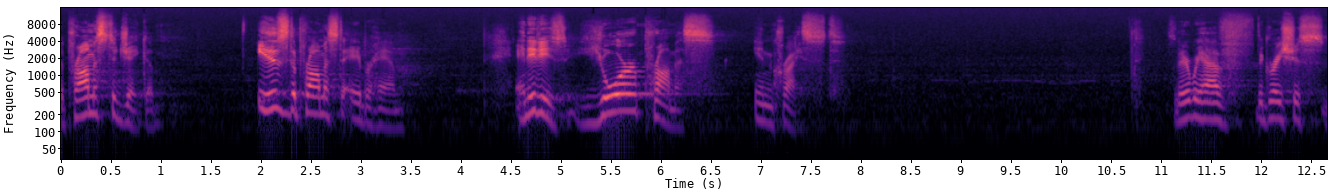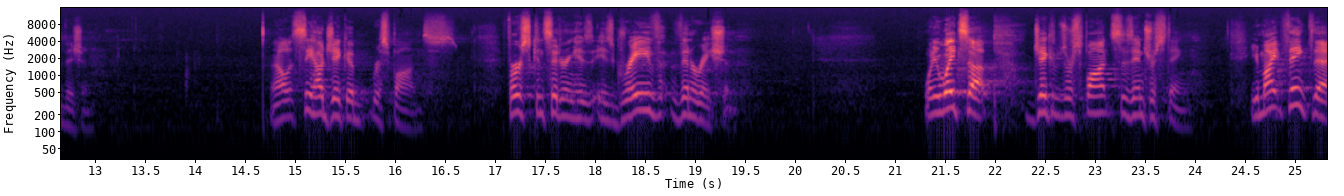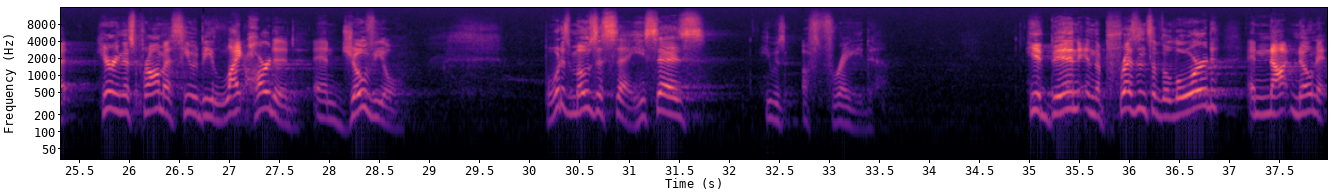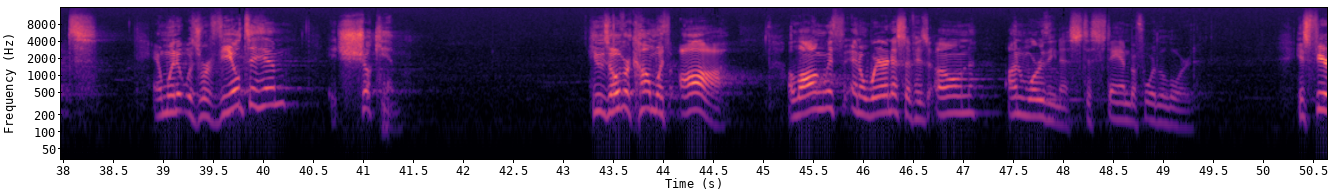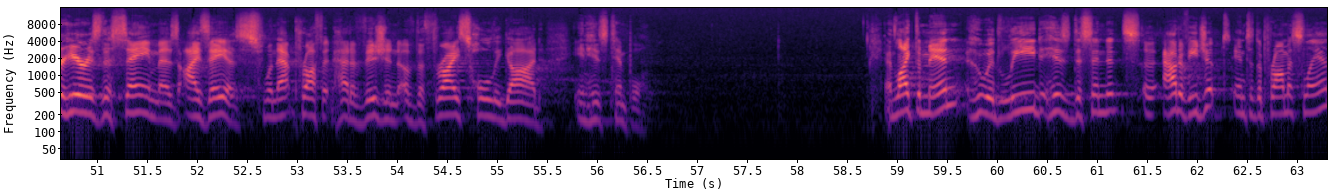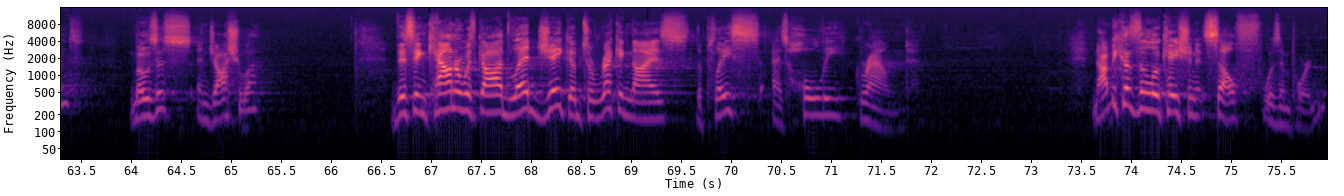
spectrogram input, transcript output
The promise to Jacob is the promise to Abraham and it is your promise in Christ. So there we have the gracious vision. Now let's see how Jacob responds. First, considering his, his grave veneration. When he wakes up, Jacob's response is interesting. You might think that hearing this promise, he would be lighthearted and jovial. But what does Moses say? He says he was afraid. He had been in the presence of the Lord and not known it. And when it was revealed to him, it shook him. He was overcome with awe, along with an awareness of his own unworthiness to stand before the Lord. His fear here is the same as Isaiah's when that prophet had a vision of the thrice holy God in his temple. And like the men who would lead his descendants uh, out of Egypt into the promised land, Moses and Joshua. This encounter with God led Jacob to recognize the place as holy ground. Not because the location itself was important,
